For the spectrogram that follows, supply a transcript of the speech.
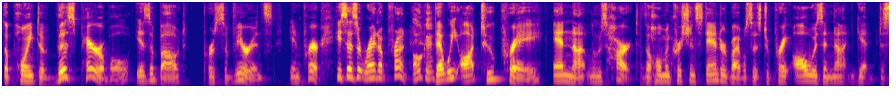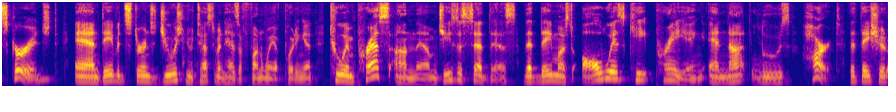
the point of this parable is about perseverance in prayer. He says it right up front. Okay. That we ought to pray and not lose heart. The Holman Christian Standard Bible says to pray always and not get discouraged. And David Stern's Jewish New Testament has a fun way of putting it. To impress on them, Jesus said this, that they must always keep praying and not lose heart. That they should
